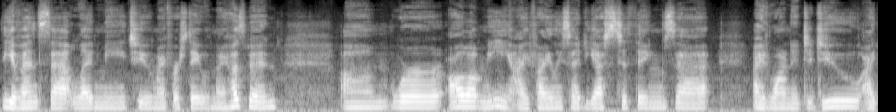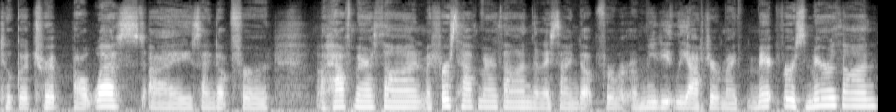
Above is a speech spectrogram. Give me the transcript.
the events that led me to my first date with my husband um, were all about me. I finally said yes to things that I'd wanted to do. I took a trip out west. I signed up for a half marathon, my first half marathon. Then I signed up for immediately after my mar- first marathon.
